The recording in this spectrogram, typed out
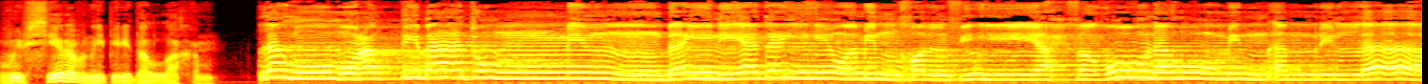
вы все равны перед Аллахом. له معقبات من بين يديه ومن خلفه يحفظونه من امر الله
